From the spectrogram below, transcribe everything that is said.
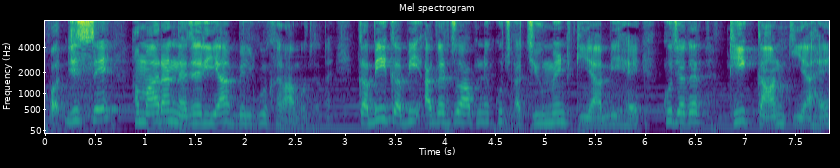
और जिससे हमारा नज़रिया बिल्कुल ख़राब हो जाता है। कभी कभी अगर जो आपने कुछ अचीवमेंट किया भी है, कुछ अगर ठीक काम किया है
